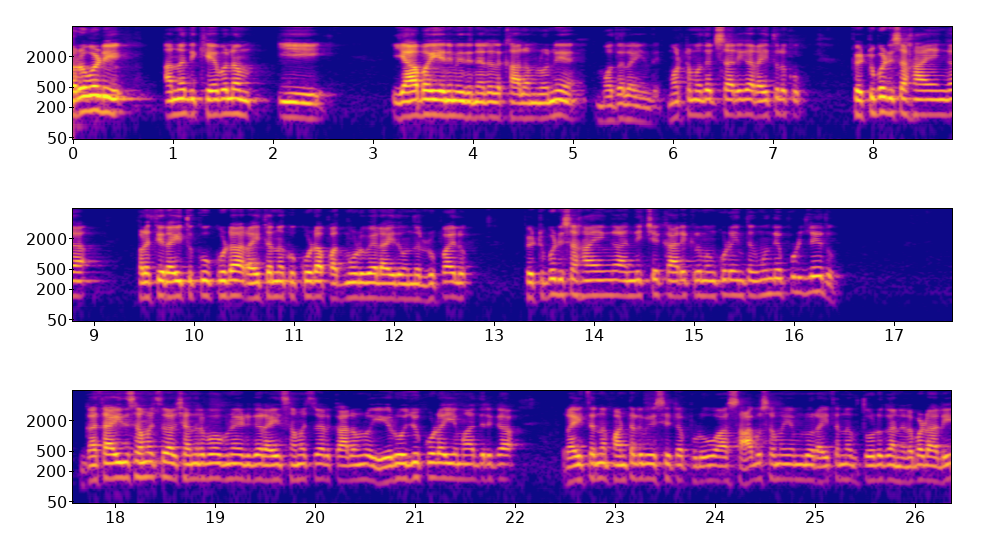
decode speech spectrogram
ఒరవడి అన్నది కేవలం ఈ యాభై ఎనిమిది నెలల కాలంలోనే మొదలైంది. మొట్టమొదటిసారిగా రైతులకు పెట్టుబడి సహాయంగా ప్రతి రైతుకు కూడా రైతన్నకు కూడా పదమూడు వేల ఐదు వందల రూపాయలు పెట్టుబడి సహాయంగా అందించే కార్యక్రమం కూడా ఇంతకుముందు ఎప్పుడు లేదు. గత ఐదు సంవత్సరాలు చంద్రబాబు నాయుడు గారు ఐదు సంవత్సరాల కాలంలో ఏ రోజు కూడా ఈ మాదిరిగా రైతన్న పంటలు వేసేటప్పుడు ఆ సాగు సమయంలో రైతన్నకు తోడుగా నిలబడాలి.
